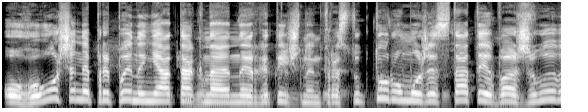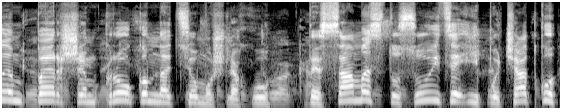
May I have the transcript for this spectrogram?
Оголошене припинення атак на енергетичну інфраструктуру може стати важливим першим кроком на цьому шляху. Те саме стосується і початку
